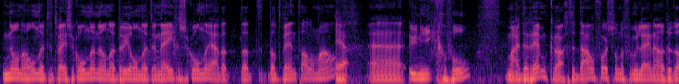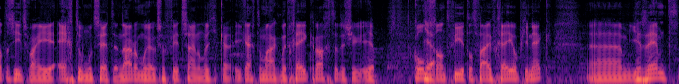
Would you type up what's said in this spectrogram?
0 naar 100 in 2 seconden, 0 naar 300 in 9 seconden. Ja, dat, dat, dat went allemaal. Ja. Uh, uniek gevoel. Maar de remkracht, de downforce van de Formule 1 auto, dat is iets waar je je echt toe moet zetten. En daardoor moet je ook zo fit zijn. Omdat je, je krijgt te maken met G-krachten. Dus je, je hebt constant ja. 4 tot 5 G op je nek. Um, je remt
